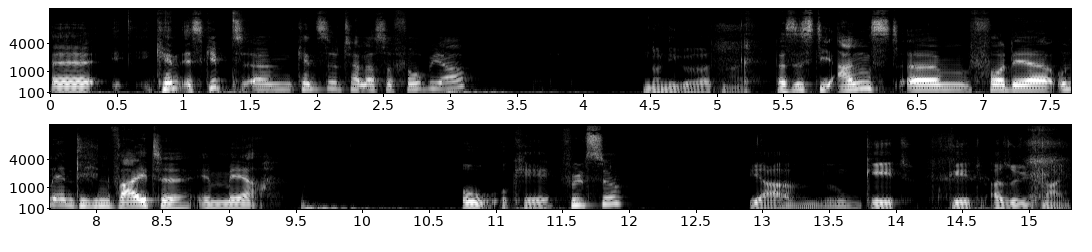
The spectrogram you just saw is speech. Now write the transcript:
äh, kennt, es gibt, ähm, kennst du Thalassophobia? Noch nie gehört, nein. Das ist die Angst ähm, vor der unendlichen Weite im Meer. Oh, okay. Fühlst du? Ja, geht, geht. Also nein.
